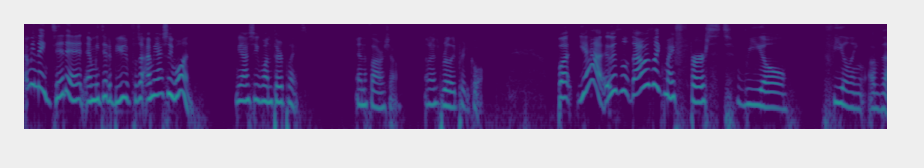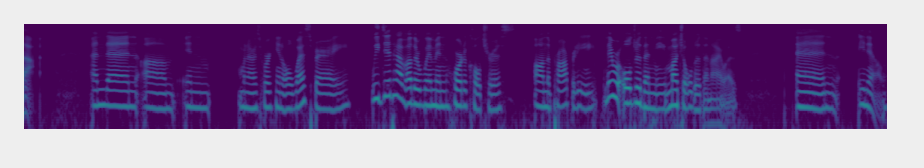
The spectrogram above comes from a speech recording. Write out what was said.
I mean, they did it and we did a beautiful job. I mean, actually won. We actually won third place in the flower show. And it was really pretty cool. But yeah, it was that was like my first real feeling of that. And then um, in when I was working at Old Westbury, we did have other women horticulturists on the property. They were older than me, much older than I was. And you know,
